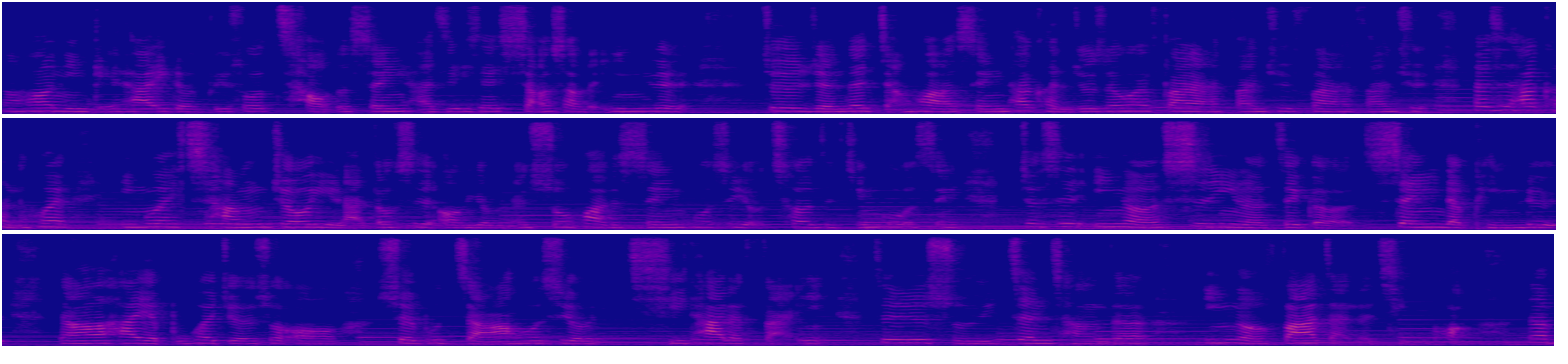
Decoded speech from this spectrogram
然后你给他一个比如说吵的声音，还是一些小小的音乐。就是人在讲话的声音，他可能就是会翻来翻去，翻来翻去。但是他可能会因为长久以来都是哦有人说话的声音，或是有车子经过的声音，就是婴儿适应了这个声音的频率，然后他也不会觉得说哦睡不着，或是有其他的反应，这就是属于正常的婴儿发展的情况。那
